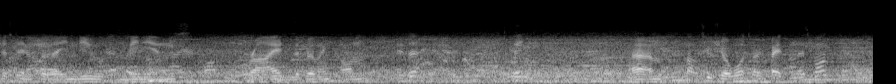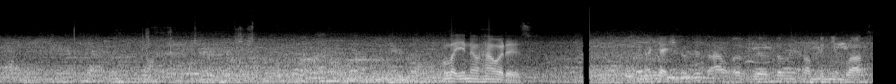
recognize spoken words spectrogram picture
just in for the new Minions ride, the Villain Con, is it? I think. Um, not too sure what to expect from this one. I'll let you know how it is. Okay, so just out of the Villain Con Minion Blast.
